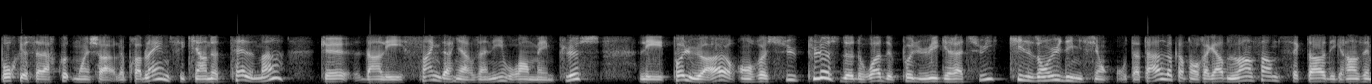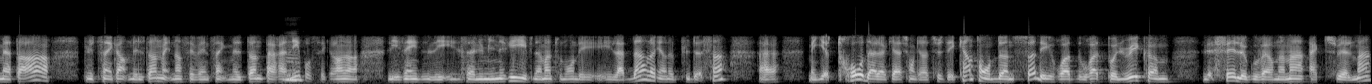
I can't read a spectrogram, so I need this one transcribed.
pour que ça leur coûte moins cher. Le problème, c'est qu'il y en a tellement que dans les cinq dernières années, voire même plus, les pollueurs ont reçu plus de droits de polluer gratuits qu'ils ont eu d'émissions. Au total, là, quand on regarde l'ensemble du secteur des grands émetteurs, plus de 50 000 tonnes, maintenant c'est 25 000 tonnes par année mmh. pour ces grands, les, les, alumineries, évidemment, tout le monde est, est là-dedans, là, il y en a plus de 100, euh, mais il y a trop d'allocations gratuites. Et quand on donne ça, des droits, droits de polluer, comme le fait le gouvernement actuellement,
